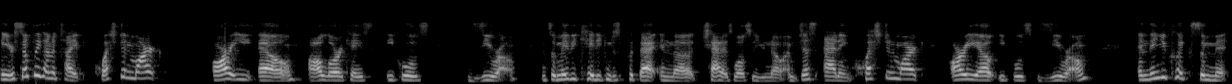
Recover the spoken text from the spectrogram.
and you're simply gonna type question mark, REL, all lowercase, equals zero. And so maybe Katie can just put that in the chat as well so you know. I'm just adding question mark, REL equals zero. And then you click submit.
